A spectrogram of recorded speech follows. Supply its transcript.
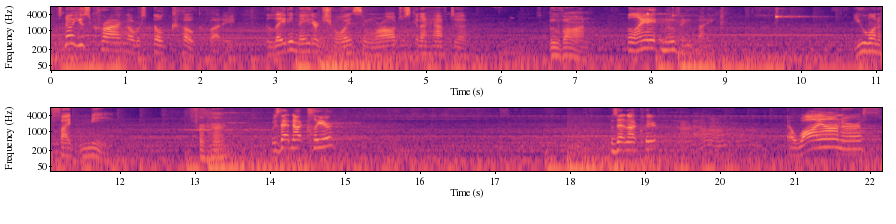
There's no use crying over spilled coke, buddy. The lady made her choice, and we're all just gonna have to move on. Well, I ain't moving, buddy. You want to fight me for her? Was that not clear? Was that not clear? I don't know. Now, why on earth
